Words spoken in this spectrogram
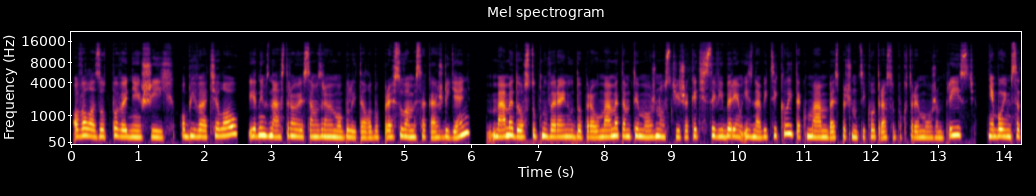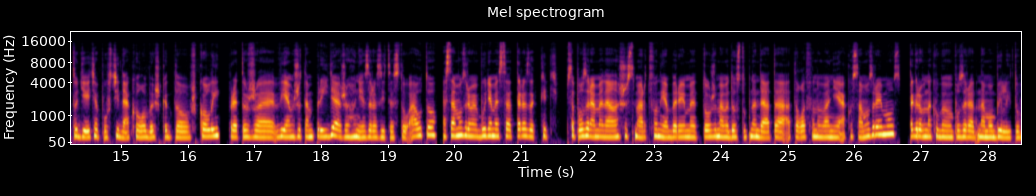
oveľa zodpovednejších obyvateľov. Jedným z nástrojov je samozrejme mobilita, lebo presúvame sa každý deň. Máme dostupnú verejnú dopravu, máme tam tie možnosti, že keď si vyberiem ísť na bicykli, tak mám bezpečnú cyklotrasu, po ktorej môžem prísť. Nebojím sa to dieťa pustiť na kolobežke do školy, pretože viem, že tam príde a že ho nezrazí cestou auto. A samozrejme budeme sa teraz, keď sa pozeráme na naše smartfóny a berieme to, že máme dostupné dáta a telefonovanie ako samozrejmosť, tak rovnako budeme pozerať na mobilitu.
